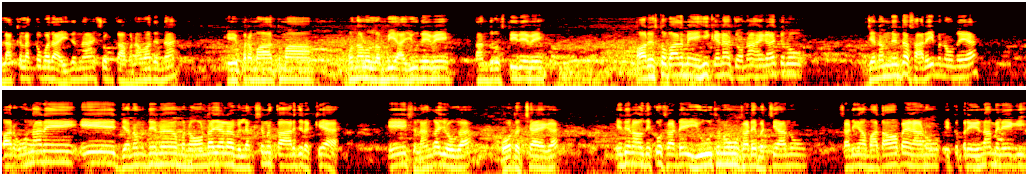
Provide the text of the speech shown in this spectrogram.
ਲੱਖ ਲੱਖ ਵਧਾਈ ਦਿੰਦਾ ਸ਼ੁਭ ਕਾਮਨਾਵਾਂ ਦਿੰਦਾ ਕਿ ਪ੍ਰਮਾਤਮਾ ਉਹਨਾਂ ਨੂੰ ਲੰਬੀ ਆਯੂ ਦੇਵੇ ਤੰਦਰੁਸਤੀ ਦੇਵੇ। ਔਰ ਇਸ ਤੋਂ ਬਾਅਦ ਮੈਂ ਇਹੀ ਕਹਿਣਾ ਚਾਹੁੰਦਾ ਹੈਗਾ ਚਲੋ ਜਨਮ ਦਿਨ ਤਾਂ ਸਾਰੇ ਹੀ ਮਨਾਉਂਦੇ ਆ ਪਰ ਉਹਨਾਂ ਨੇ ਇਹ ਜਨਮ ਦਿਨ ਮਨਾਉਣ ਦਾ ਜਿਹੜਾ ਵਿਲੱਖਣ ਕਾਰਜ ਰੱਖਿਆ ਹੈ, ਇਹ ਸ਼ਲਾਘਾਯੋਗ ਆ ਬਹੁਤ ਅੱਛਾ ਹੈਗਾ। ਇਹਦੇ ਨਾਲ ਦੇਖੋ ਸਾਡੇ ਯੂਥ ਨੂੰ ਸਾਡੇ ਬੱਚਿਆਂ ਨੂੰ ਸਾਡੀਆਂ ਮਾਤਾਵਾਂ ਭੈਣਾਂ ਨੂੰ ਇੱਕ ਪ੍ਰੇਰਣਾ ਮਿਲੇਗੀ।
